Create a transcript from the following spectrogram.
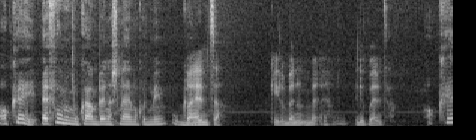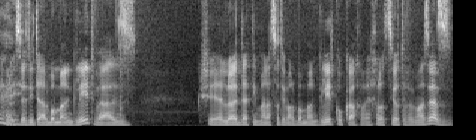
אוקיי. איפה הוא ממוקם בין השניים הקודמים? באמצע. כאילו, בין- בדיוק באמצע. אוקיי. כאילו, הוצאתי את האלבום באנגלית, ואז כשלא ידעתי מה לעשות עם האלבום באנגלית כל כך, ואיך להוציא אותו ומה זה, אז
